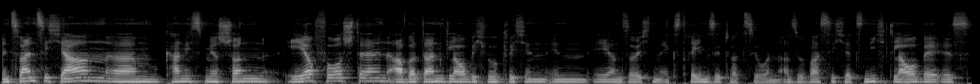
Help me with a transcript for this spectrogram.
In 20 Jahren ähm, kann ich es mir schon eher vorstellen, aber dann glaube ich wirklich in, in eher in solchen Extremsituationen. Also was ich jetzt nicht glaube, ist,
